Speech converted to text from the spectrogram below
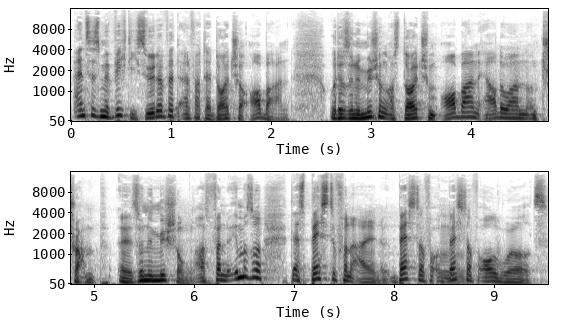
Eins ist mir wichtig, Söder wird einfach der deutsche Orban. Oder so eine Mischung aus deutschem Orban, Erdogan und Trump. Äh, so eine Mischung. Aus, von, immer so das Beste von allen. Best of, best of all worlds.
